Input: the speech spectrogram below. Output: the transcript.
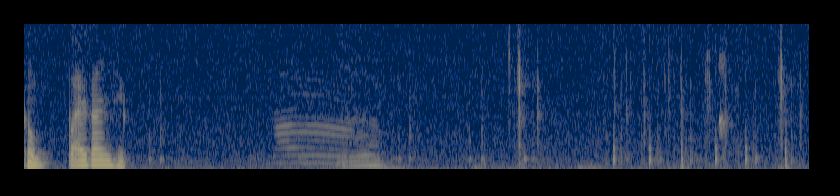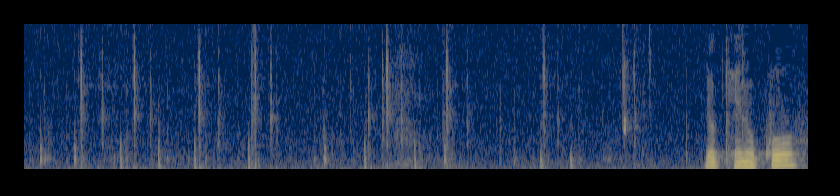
잠깐, 빨간색. 이렇게 해놓고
